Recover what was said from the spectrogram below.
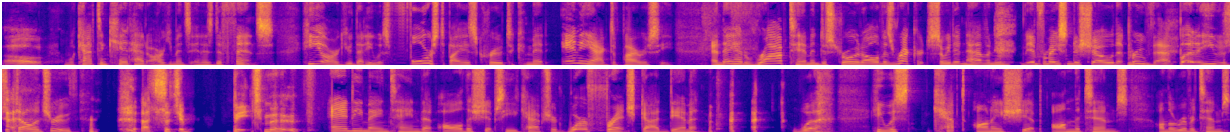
Oh, Well, Captain Kidd had arguments in his defense. He argued that he was forced by his crew to commit any act of piracy, and they had robbed him and destroyed all of his records. So he didn't have any information to show that proved that, but he was telling the truth. that's such a Bitch move. and he maintained that all the ships he captured were French, God damn it. well, he was kept on a ship on the Thames, on the River Thames,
